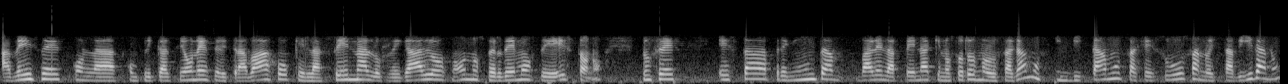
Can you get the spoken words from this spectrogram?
a veces con las complicaciones del trabajo, que la cena, los regalos, ¿no? Nos perdemos de esto, ¿no? Entonces, esta pregunta vale la pena que nosotros nos los hagamos. Invitamos a Jesús a nuestra vida, ¿no?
